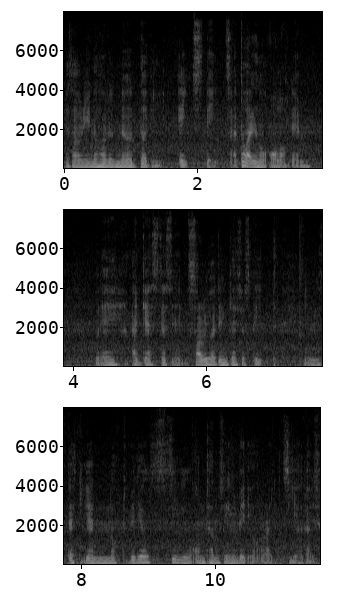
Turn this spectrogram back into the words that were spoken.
Because I only know how to know 38 states. I thought I know all of them. But hey, I guess that's it. Sorry I didn't guess your state. Anyways, that's the end of the video. See you on Town of Salem video. Alright, see ya guys.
